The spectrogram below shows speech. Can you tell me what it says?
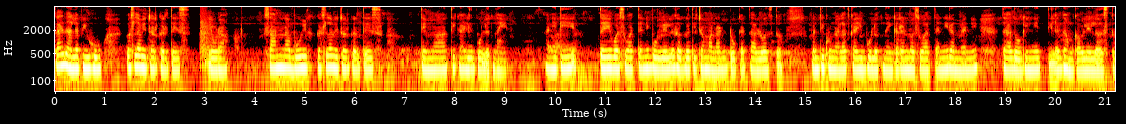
काय झालं पिहू? कसला विचार करतेस? एवढा सांग ना बोल कसला विचार करतेस? तेव्हा ती काहीच बोलत नाही आणि ती ते वसुआत्याने बोललेलं सगळं तिच्या मनात डोक्यात चालू असतं. पण ती कुणालाच काही बोलत नाही कारण वसुआत्यांनी रम्याने त्या दोघींनी तिला धमकावलेलं असतं.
